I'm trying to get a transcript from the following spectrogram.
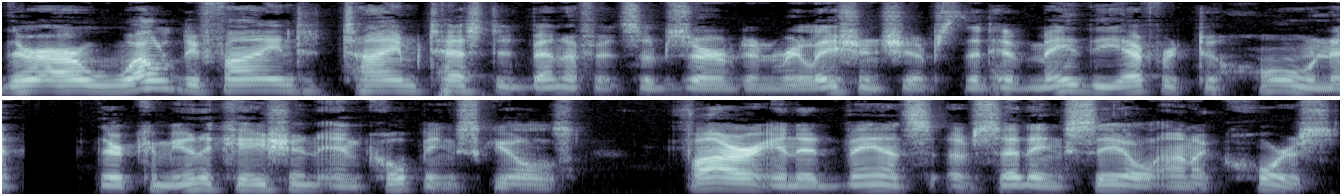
There are well defined, time tested benefits observed in relationships that have made the effort to hone their communication and coping skills far in advance of setting sail on a course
